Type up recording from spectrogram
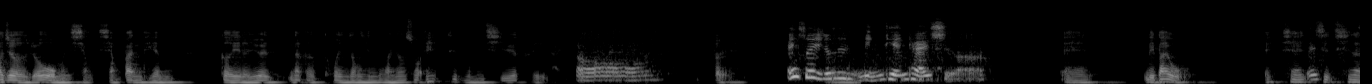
后就就我们想想半天，隔一个月那个托运中心突然就说，哎，这你们七月可以来，哦，对，哎，所以就是明天开始吗？哎，礼拜五，哎，现在诶现现在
